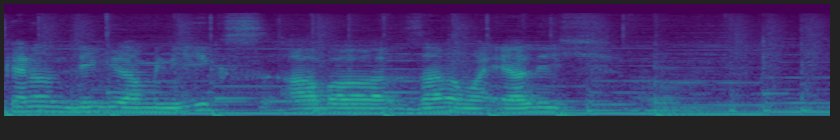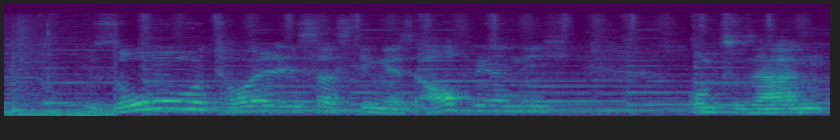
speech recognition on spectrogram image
Canon Legia Mini X, aber seien wir mal ehrlich, so toll ist das Ding jetzt auch wieder nicht, um zu sagen,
